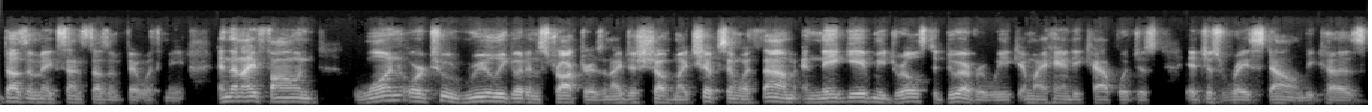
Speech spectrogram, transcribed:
doesn't make sense doesn't fit with me. And then I found one or two really good instructors and I just shoved my chips in with them and they gave me drills to do every week and my handicap would just it just raced down because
